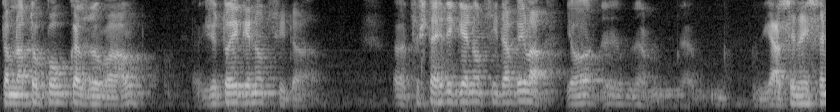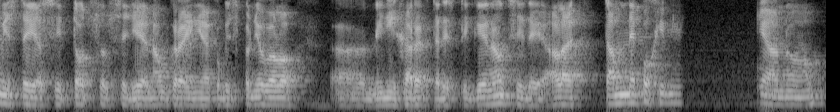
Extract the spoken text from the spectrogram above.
tam na to poukazoval, že to je genocida. Což tehdy genocida byla. Jo? Já si nejsem jistý, jestli to, co se děje na Ukrajině, jako by splňovalo nyní charakteristiky genocidy, ale tam nepochybně ano.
